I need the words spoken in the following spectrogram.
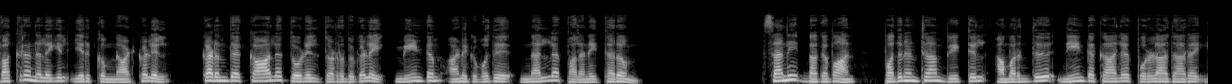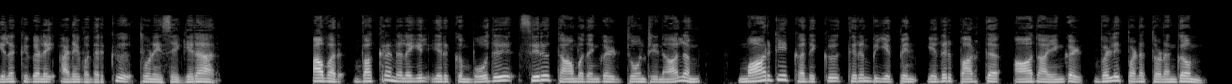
வக்ர நிலையில் இருக்கும் நாட்களில் கடந்த கால தொழில் தொடர்புகளை மீண்டும் அணுகுவது நல்ல பலனை தரும். சனி பகவான் பதினொன்றாம் வீட்டில் அமர்ந்து நீண்டகால பொருளாதார இலக்குகளை அடைவதற்கு துணை செய்கிறார். அவர் வக்ர நிலையில் இருக்கும்போது சிறு தாமதங்கள் தோன்றினாலும் மார்கே கதைக்கு திரும்பிய பின் எதிர்பார்த்த ஆதாயங்கள் வெளிப்படத் தொடங்கும்.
